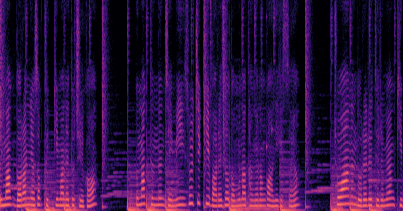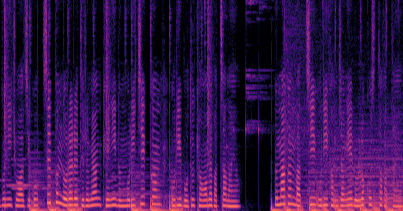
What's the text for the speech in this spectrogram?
음악 너란 녀석 듣기만 해도 즐거워? 음악 듣는 재미 솔직히 말해서 너무나 당연한 거 아니겠어요? 좋아하는 노래를 들으면 기분이 좋아지고 슬픈 노래를 들으면 괜히 눈물이 찔끔 우리 모두 경험해 봤잖아요. 음악은 마치 우리 감정의 롤러코스터 같아요.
